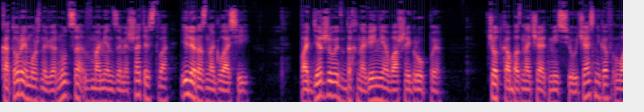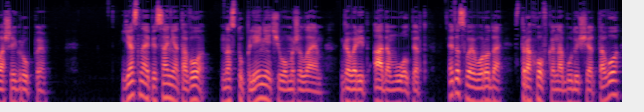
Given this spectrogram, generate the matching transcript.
к которой можно вернуться в момент замешательства или разногласий, поддерживает вдохновение вашей группы, четко обозначает миссию участников вашей группы. Ясное описание того, наступления, чего мы желаем, говорит Адам Уолперт, это своего рода страховка на будущее от того,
